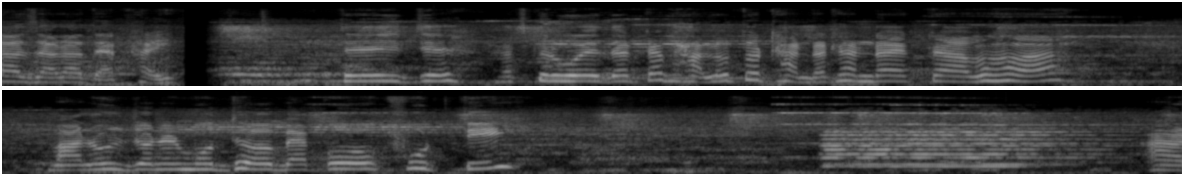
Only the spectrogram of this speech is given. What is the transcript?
নাজারা দেখাই। তো এই যে আজকের ওয়েদারটা ভালো তো, ঠান্ডা ঠান্ডা একটা আবহাওয়া। মানুষজনের মধ্যেও ব্যাপক ফুর্তি। আর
